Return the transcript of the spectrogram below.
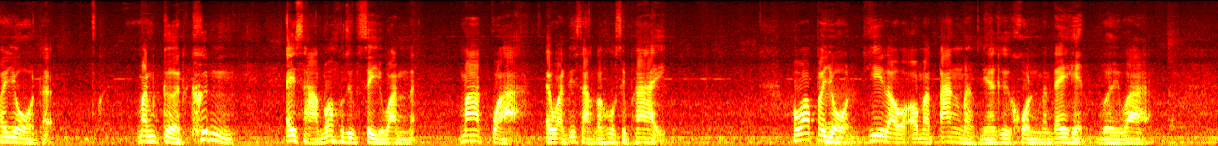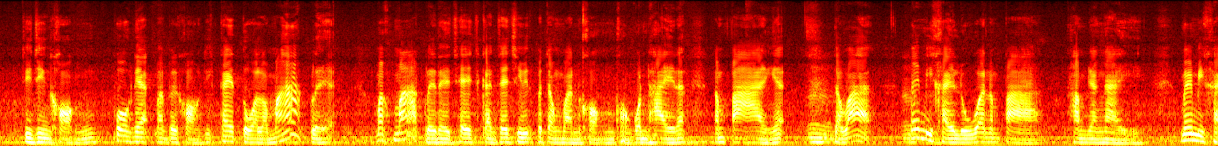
ประโยชน์อะมันเกิดขึ้น ไอ้สามร้อยหกสิบสี่วันน่ะมากกว่าไอ้วันที่สามร้อยหกสิบห้าอีก เพราะว่าประโยชน์ที่เราเอามาตั้งแบบเนี้ยคือคนมันได้เห็นเลยว่า จริง ๆ ของพวกเนี้ยมันเป็นของที่ใกล้ตัวเรามากเลยอะมาก ๆ เลยในใช้การใช้ชีวิตประจำวันของของคนไทยนะน้ำปลาอย่างเงี้ย อืม แต่ว่าไม่มีใครรู้ว่าน้ำปลาทำยังไง ไม่มีใคร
